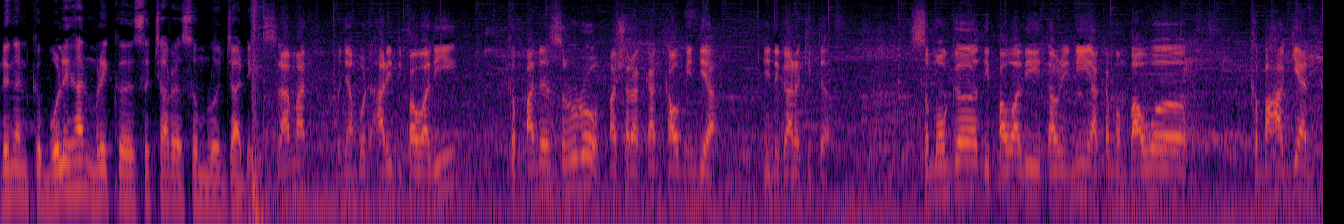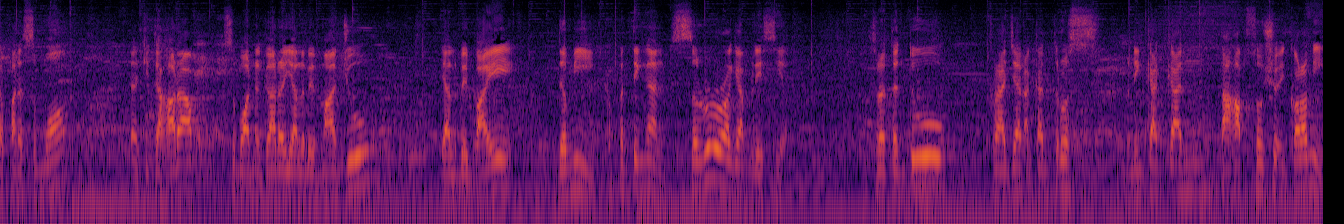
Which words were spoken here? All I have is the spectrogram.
dengan kebolehan mereka secara semula jadi. Selamat menyambut Hari Deepawali kepada seluruh masyarakat kaum India di negara kita. Semoga Deepawali tahun ini akan membawa kebahagiaan kepada semua dan kita harap sebuah negara yang lebih maju, yang lebih baik demi kepentingan seluruh rakyat Malaysia. Sudah tentu kerajaan akan terus meningkatkan tahap sosioekonomi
